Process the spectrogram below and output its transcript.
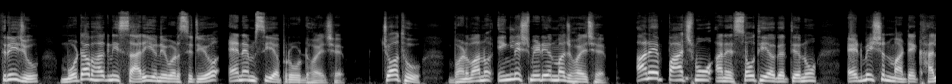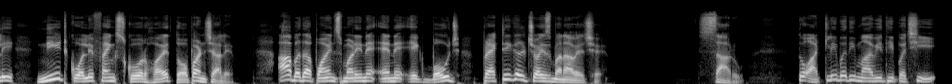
ત્રીજું, મોટાભાગની સારી યુનિવર્સિટીઓ એનએમસી અપ્રૂવડ હોય છે. ચોથું, ભણવાનું ઇંગ્લિશ મીડિયમમાં જ હોય છે. અને પાંચમું અને સૌથી અગત્યનું, એડમિશન માટે ખાલી નીટ ક્વોલિફાઈંગ સ્કોર હોય તો પણ ચાલે. આ બધા પોઈન્ટ્સ મળીને એને એક બહુ જ પ્રેક્ટિકલ ચોઇસ બનાવે છે. સારું. તો આટલી બધી માવીથી પછી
